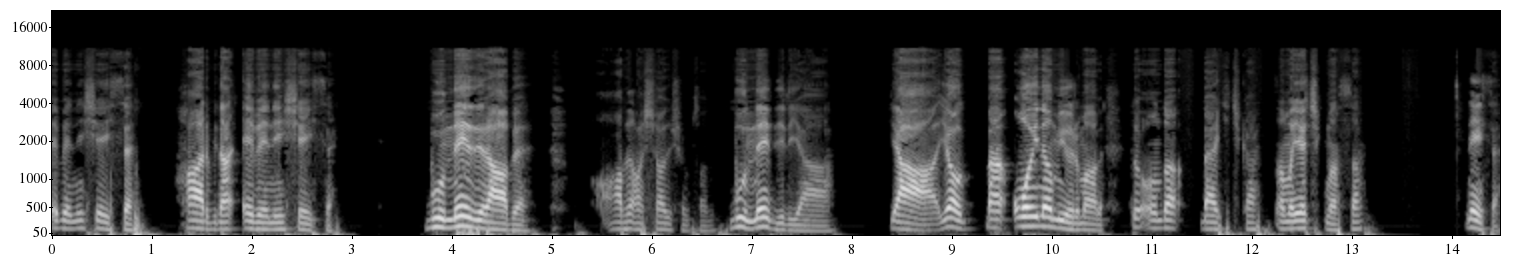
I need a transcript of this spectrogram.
Ebenin şeyse. Harbiden ebenin şeyse. Bu nedir abi? Abi aşağı düşüyorum sandım. Bu nedir ya? Ya yok ben oynamıyorum abi. Dur onda belki çıkar. Ama ya çıkmazsa? Neyse.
